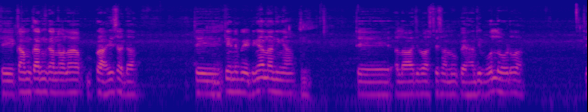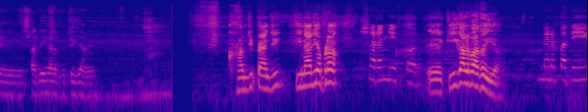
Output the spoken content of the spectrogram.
ਤੇ ਕੰਮ ਕਰਨ ਕਰਨ ਵਾਲਾ ਭਰਾ ਹੀ ਸਾਡਾ। ਤੇ ਤਿੰਨ ਬੇਟੀਆਂ ਉਹਨਾਂ ਦੀਆਂ। ਤੇ ਇਲਾਜ ਵਾਸਤੇ ਸਾਨੂੰ ਪੈਸਿਆਂ ਦੀ ਬਹੁਤ ਲੋੜ ਵਾ। ਤੇ ਸਾਡੀ ਹੈਲਪ ਕੀਤੀ ਜਾਵੇ। ਹਾਂਜੀ ਭੈਣ ਜੀ ਕੀ ਨਾਂ ਜੀ ਆਪਣਾ? ਸ਼ਰਨਜੀਤ ਕੌਰ। ਤੇ ਕੀ ਗੱਲਬਾਤ ਹੋਈ ਆ? ਮੇਰੇ ਪਤੀ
